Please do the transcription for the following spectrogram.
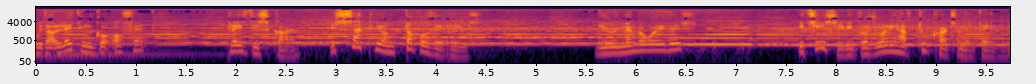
without letting go of it, place this card exactly on top of the ace. Do you remember where it is? It's easy because you only have two cards on the table.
